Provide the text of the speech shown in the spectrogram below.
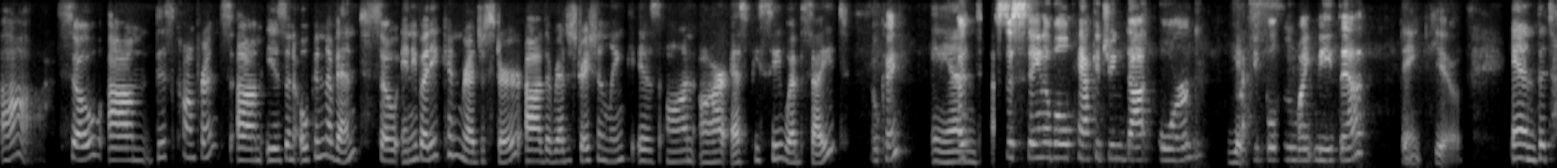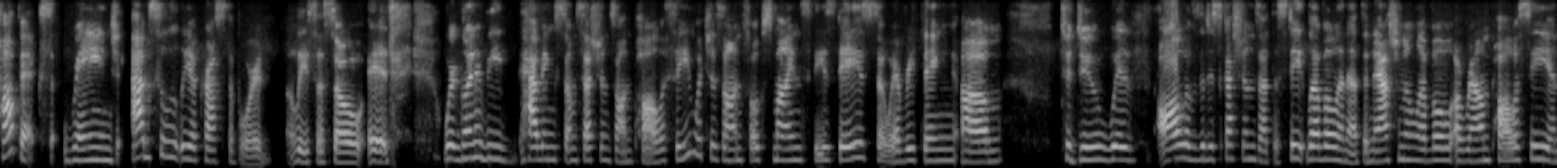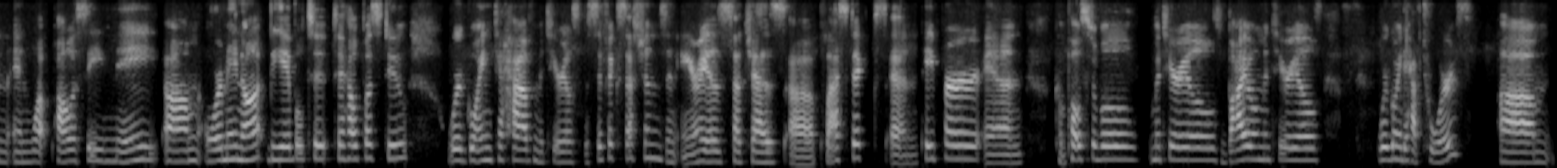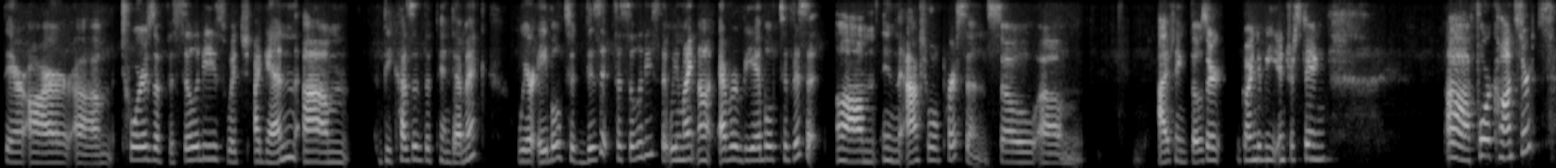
Ah, so um, this conference um, is an open event, so anybody can register. Uh, the registration link is on our SPC website. Okay. And uh, sustainablepackaging.org yes. for people who might need that. Thank you. And the topics range absolutely across the board, Lisa. So it we're going to be having some sessions on policy, which is on folks' minds these days. So everything um, to do with all of the discussions at the state level and at the national level around policy and, and what policy may um, or may not be able to, to help us do. We're going to have material specific sessions in areas such as uh, plastics and paper and compostable materials, biomaterials. We're going to have tours. Um, there are um, tours of facilities, which again, um, because of the pandemic, we're able to visit facilities that we might not ever be able to visit um, in actual person. So um, I think those are going to be interesting. Uh, four concerts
